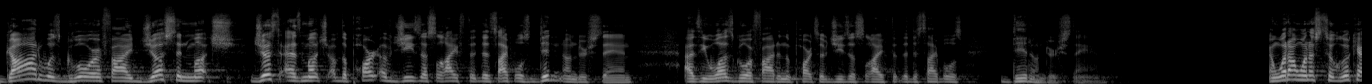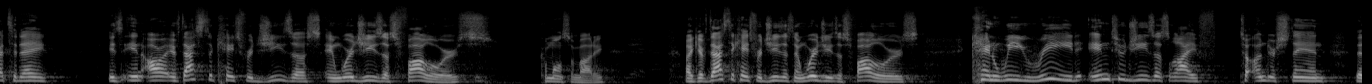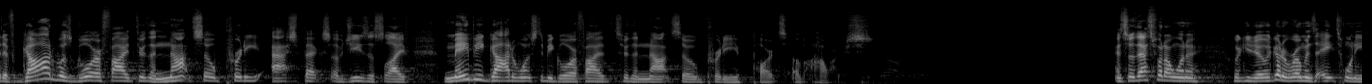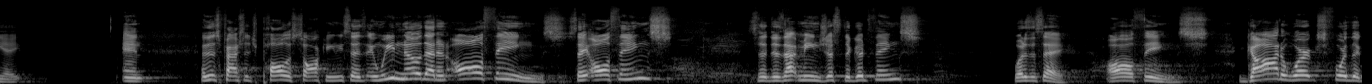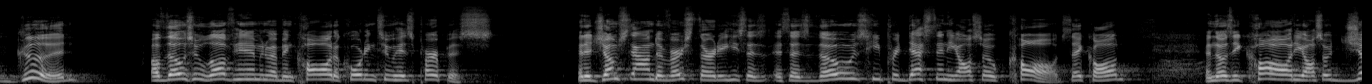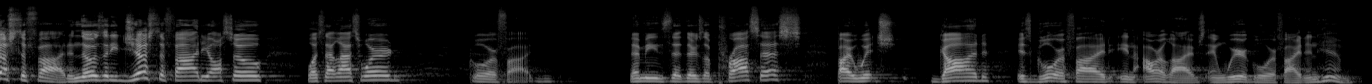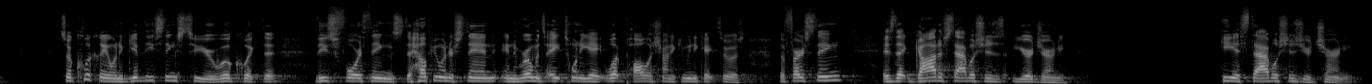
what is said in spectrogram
God was glorified just as much, just as much of the part of Jesus' life that the disciples didn't understand as he was glorified in the parts of Jesus' life that the disciples did understand. And what I want us to look at today is in our, if that's the case for Jesus and we're Jesus followers, come on, somebody. Like, if that's the case for Jesus and we're Jesus followers, can we read into Jesus' life to understand that if God was glorified through the not so pretty aspects of Jesus' life, maybe God wants to be glorified through the not so pretty parts of ours. And so that's what I want to look at. We go to Romans 8 28. And in this passage, Paul is talking. He says, And we know that in all things, say all things. all things. So does that mean just the good things? What does it say? All things. God works for the good of those who love him and who have been called according to his purpose. And it jumps down to verse 30. He says, it says, those he predestined, he also called. Say called. And those he called, he also justified. And those that he justified, he also, what's that last word? Glorified. That means that there's a process by which God is glorified in our lives and we're glorified in him. So quickly, I want to give these things to you real quick. The, these four things to help you understand in Romans 8 28 what Paul is trying to communicate to us. The first thing is that God establishes your journey. He establishes your journey.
